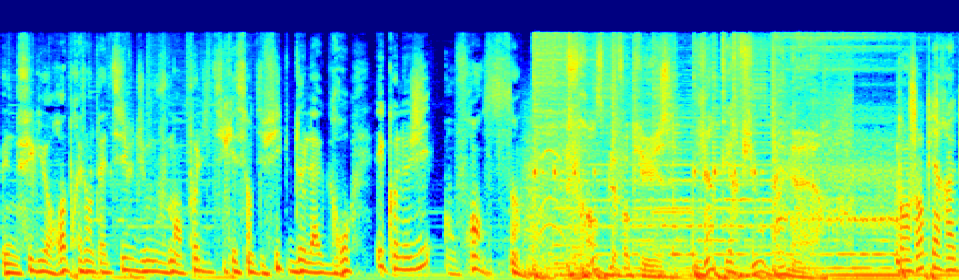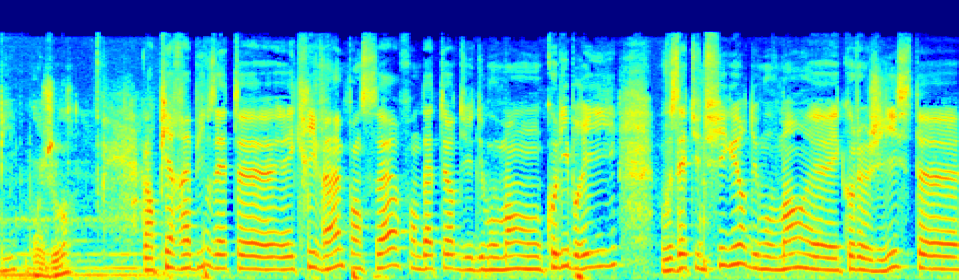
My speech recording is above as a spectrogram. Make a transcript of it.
une figure représentative du mouvement politique et scientifique de l'agroécologie en France. France Bleu Vaucluse, l'interview bonheur. Bonjour Pierre Rabhi. Bonjour. Alors Pierre Rabhi, vous êtes euh, écrivain, penseur, fondateur du, mouvement Colibri. Vous êtes une figure du mouvement euh, écologiste euh,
